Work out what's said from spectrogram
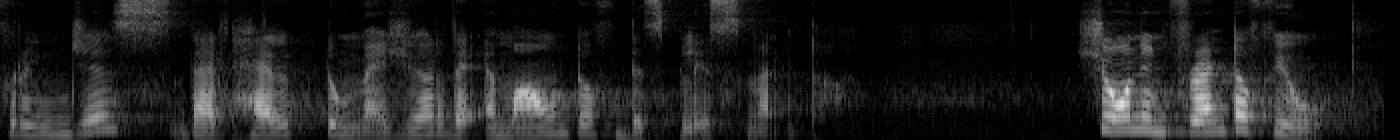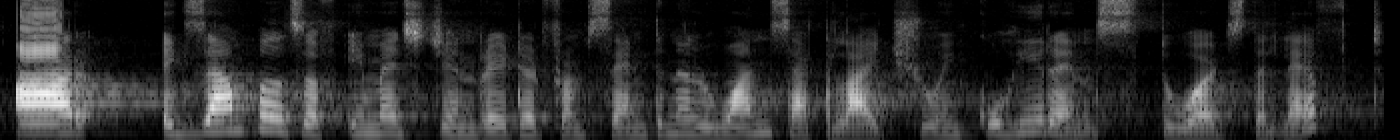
fringes that help to measure the amount of displacement. Shown in front of you are examples of image generated from Sentinel-1 satellite showing coherence towards the left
